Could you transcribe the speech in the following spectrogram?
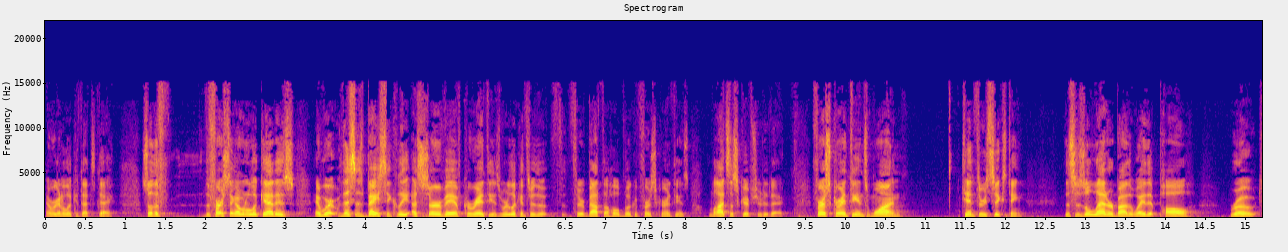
And we're going to look at that today. So the, the first thing I want to look at is, and this is basically a survey of Corinthians. We're looking through, the, through about the whole book of 1 Corinthians. Lots of scripture today. 1 Corinthians 1, 10 through 16. This is a letter, by the way, that Paul wrote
